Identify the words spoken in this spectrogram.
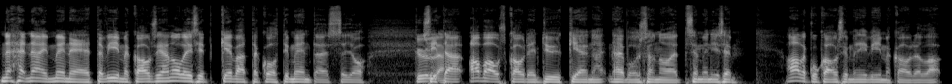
näin, näin menee, että viime kausihan oli sitten kevättä kohti mentäessä jo Kyllä. sitä avauskauden tyykkiä, näin, näin voi sanoa, että se meni se alkukausi meni viime kaudella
